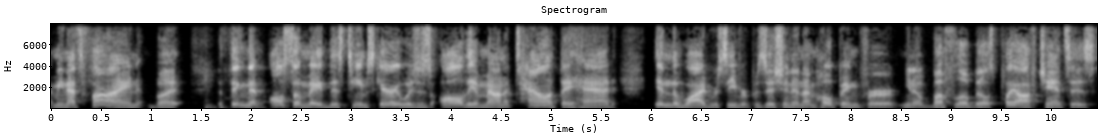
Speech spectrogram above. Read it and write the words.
I mean, that's fine, but the thing that also made this team scary was just all the amount of talent they had in the wide receiver position. And I'm hoping for, you know, Buffalo Bills playoff chances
